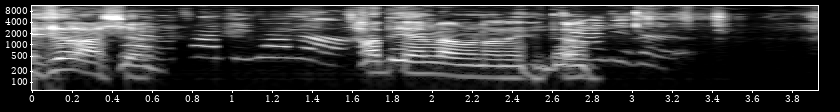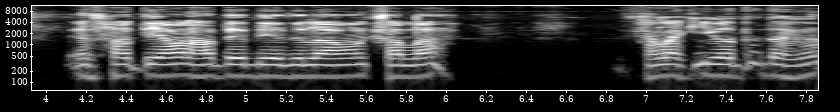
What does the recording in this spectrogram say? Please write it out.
এসব আসো। ছাতি আমি পারব না ছাতি আমার হাতে দিয়ে দিল আমার খালা। খালা কি করতে দেখো?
